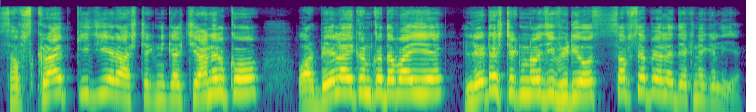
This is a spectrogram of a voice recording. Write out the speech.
Subscribe कीजिए राज technical channel को और बेल आइकन को दबाइए लेटेस्ट टेक्नोलॉजी वीडियोस सबसे पहले देखने के लिए।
